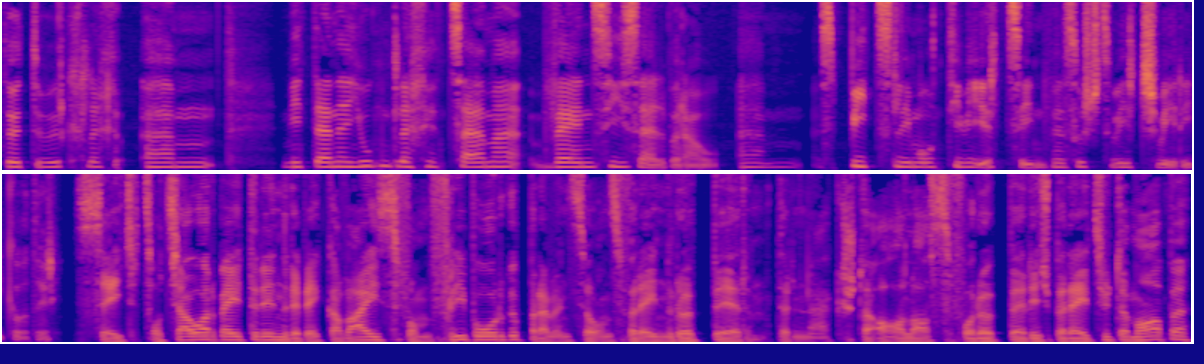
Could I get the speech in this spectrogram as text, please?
dort wirklich ähm, mit diesen Jugendlichen zusammen, wenn sie selber auch ähm, ein bisschen motiviert sind, weil sonst wird es schwierig, oder? Sagt die Sozialarbeiterin Rebecca Weiss vom Friburger Präventionsverein Röpper. Der nächste Anlass von Röpper ist bereits heute Abend,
